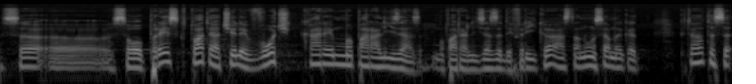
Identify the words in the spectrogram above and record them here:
să, uh, să opresc toate acele voci care mă paralizează. Mă paralizează de frică. Asta nu înseamnă că câteodată să,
